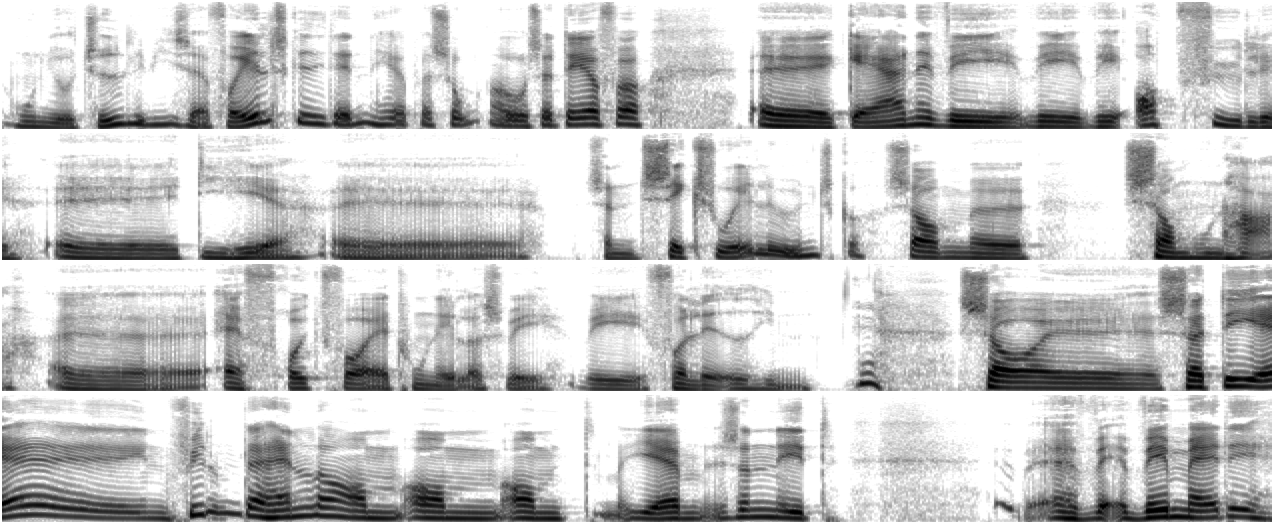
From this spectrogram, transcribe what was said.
hun jo tydeligvis er forelsket i den her person, og så derfor øh, gerne vil, vil, vil opfylde øh, de her øh, sådan seksuelle ønsker, som, øh, som hun har øh, af frygt for, at hun ellers vil, vil forlade hende. Ja. Så, øh, så det er en film, der handler om, om, om ja, sådan et øh, hvem er det?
